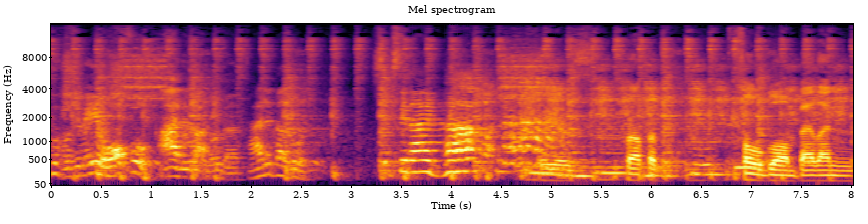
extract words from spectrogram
Hoje meio awful. Ah, did that go there? I did that 69. he is proper full blown bell end.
